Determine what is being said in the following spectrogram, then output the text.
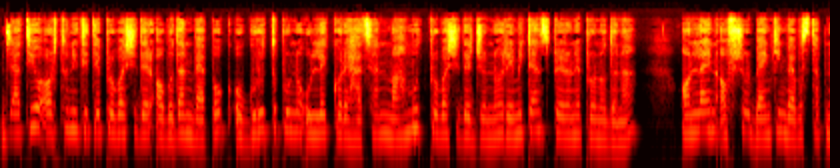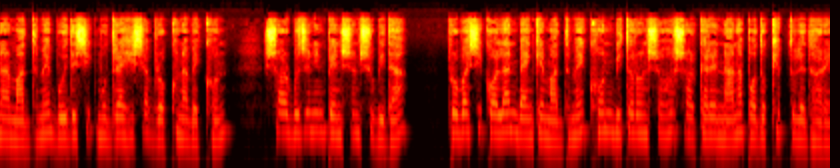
জাতীয় অর্থনীতিতে প্রবাসীদের অবদান ব্যাপক ও গুরুত্বপূর্ণ উল্লেখ করে হাসান মাহমুদ প্রবাসীদের জন্য রেমিট্যান্স প্রেরণে প্রণোদনা অনলাইন অফশোর ব্যাংকিং ব্যবস্থাপনার মাধ্যমে বৈদেশিক মুদ্রা হিসাব রক্ষণাবেক্ষণ, সর্বজনীন পেনশন সুবিধা, প্রবাসী কল্যাণ ব্যাংকের মাধ্যমে খন বিতরণ সহ সরকারের নানা পদক্ষেপ তুলে ধরে।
